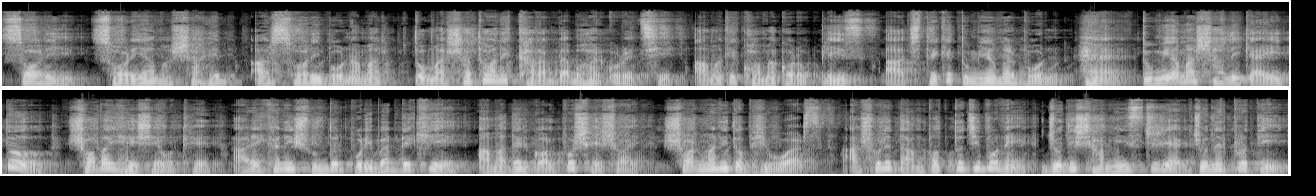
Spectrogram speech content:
সরি সরি আমার সাহেব, আর সরি বোন আমার। তোমার সাথে অনেক খারাপ ব্যবহার করেছি। আমাকে ক্ষমা করো, প্লিজ। আজ থেকে তুমি আমার বোন। হ্যাঁ তুমি আমার শালিকা, এই তো? সবাই হেসে ওঠে। আর এখানে সুন্দর পরিবার দেখিয়ে আমাদের গল্প শেষ হয়। সম্মানিত ভিউয়ার্স আসলে দাম্পত্য জীবনে যদি স্বামী স্ত্রীর একজনের প্রতি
